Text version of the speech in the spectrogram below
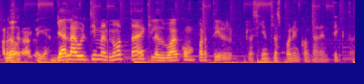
Para No. cerrarle ya. Ya la última nota que les voy a compartir, la siguiente las pueden encontrar en TikTok.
